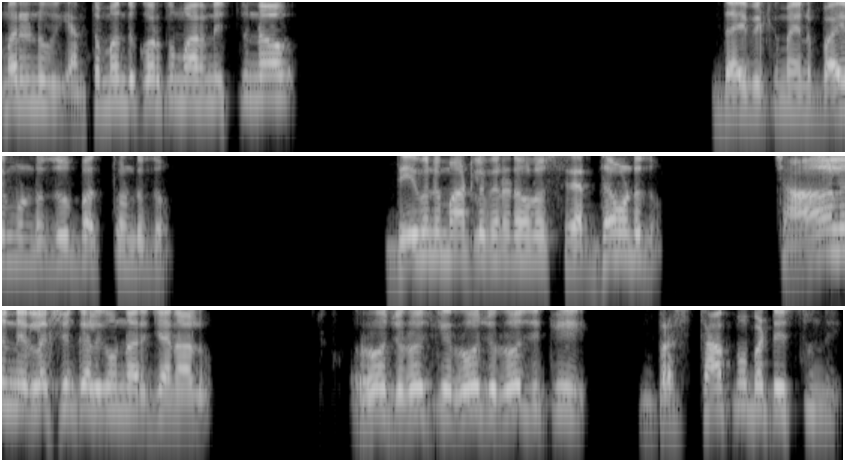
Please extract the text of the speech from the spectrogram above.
మరి నువ్వు ఎంతమంది కొరకు మరణిస్తున్నావు? దైవికమైన భయం ఉండదు భక్తి ఉండదు. దేవుని మాటలు వినడంలో శ్రద్ధ ఉండదు. చాలా నిర్లక్ష్యం కలిగి ఉన్నారు జనాలు. రోజు రోజుకి రోజు రోజుకి భ్రష్టాత్మ పట్టిస్తుంది.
